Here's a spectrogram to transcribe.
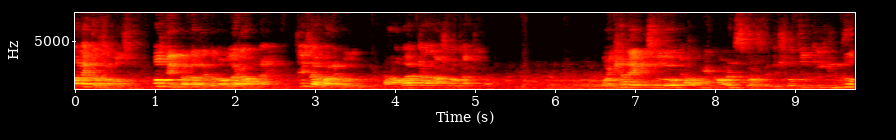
অনেক কথা বলছে। বলতেই তাদের কোনো লাগাম নাই। যেটা পারে বলুন। আমার কাজ আসল কাজ। ওইখানে কিছু লোক আমাকে কমেন্টস করছে যে সচিন কি হিন্দু?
